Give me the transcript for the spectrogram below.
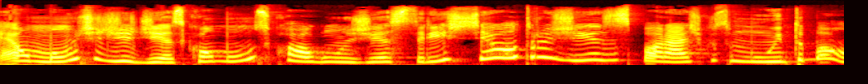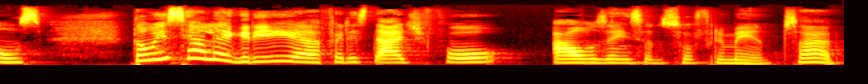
é um monte de dias comuns, com alguns dias tristes e outros dias esporádicos muito bons. Então, e se a alegria, a felicidade for a ausência do sofrimento, sabe?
